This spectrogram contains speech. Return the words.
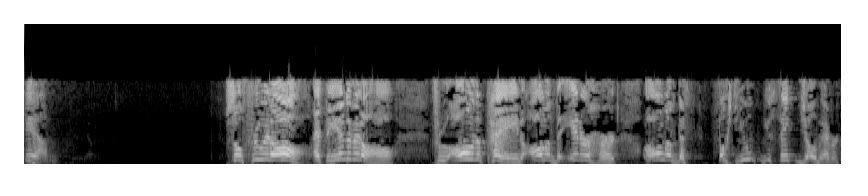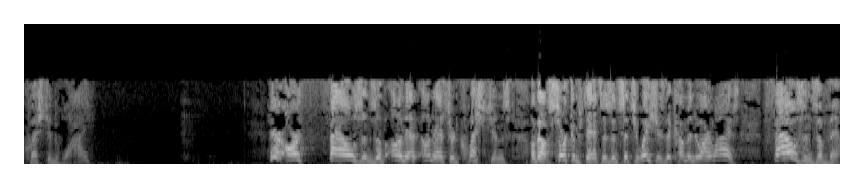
him. So through it all, at the end of it all, through all of the pain, all of the inner hurt, all of the folks, do you, you think Job ever questioned why? There are thousands of unanswered questions about circumstances and situations that come into our lives. Thousands of them.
